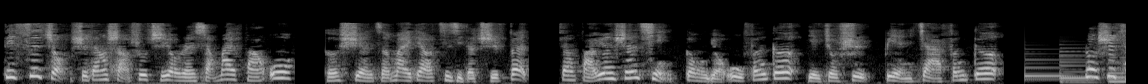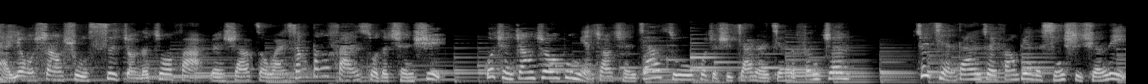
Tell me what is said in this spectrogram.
第四种是当少数持有人想卖房屋，可选择卖掉自己的持份，向法院申请共有物分割，也就是变价分割。若是采用上述四种的做法，仍需要走完相当繁琐的程序，过程当中不免造成家族或者是家人间的纷争。最简单、最方便的行使权利，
